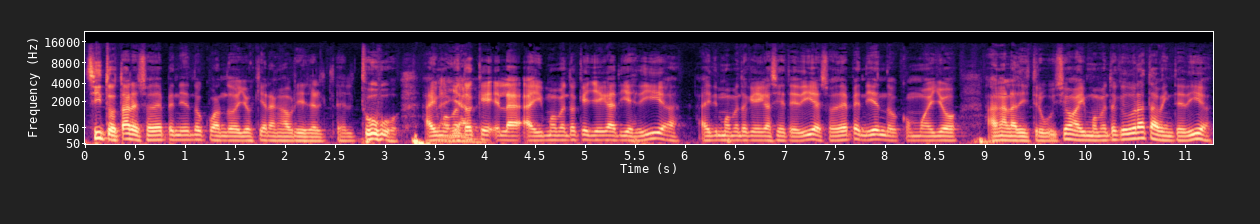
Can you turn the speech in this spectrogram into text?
Sí, total, eso dependiendo cuando ellos quieran abrir el, tubo. Hay momentos, que, hay momentos que llega a 10 días, hay momentos que llega a 7 días, eso es dependiendo cómo ellos hagan la distribución. Hay momentos que dura hasta 20 días.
